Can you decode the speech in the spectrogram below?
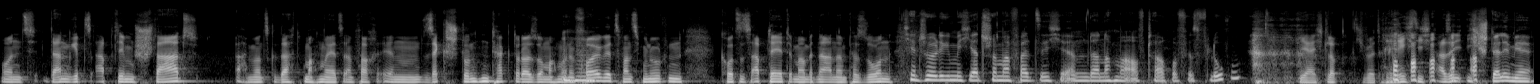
Und dann gibt es ab dem Start, haben wir uns gedacht, machen wir jetzt einfach im Sechs-Stunden-Takt oder so, machen wir eine Folge, 20 Minuten, kurzes Update, immer mit einer anderen Person. Ich entschuldige mich jetzt schon mal, falls ich ähm, da nochmal auftauche fürs Fluchen. Ja, ich glaube, die wird richtig, also ich stelle mir,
